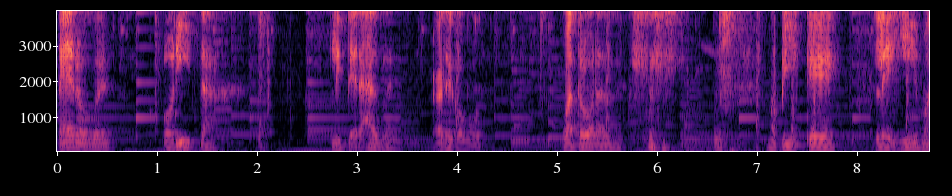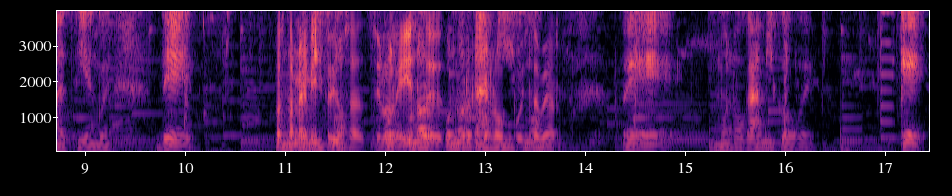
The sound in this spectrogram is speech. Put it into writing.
Pero, güey, ahorita, literal, güey, hace como cuatro horas, güey, vi que leí más bien, güey, de Pues también viste, o sea, si lo un- leíste, un un lo organismo pudiste ver. eh, monogámico, güey, que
